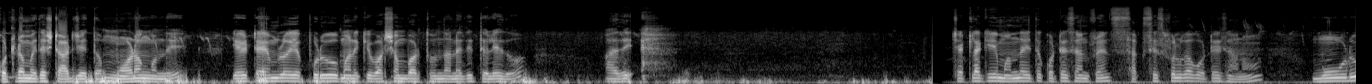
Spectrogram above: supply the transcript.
కొట్టడం అయితే స్టార్ట్ చేద్దాం. మోడంగా ఉంది. ఏ టైంలో ఎప్పుడు మనకి వర్షం పడుతుంది అనేది తెలియదు అది చెట్లకి మందు అయితే కొట్టేశాను ఫ్రెండ్స్. సక్సెస్ఫుల్గా కొట్టేశాను. మూడు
